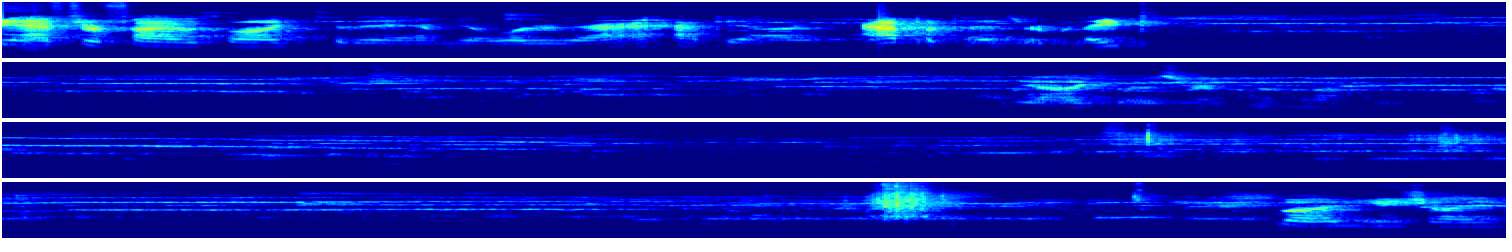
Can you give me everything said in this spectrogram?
Maybe after five o'clock today, I'm gonna order that happy hour appetizer plate. Yeah, like. Mm. But usually,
